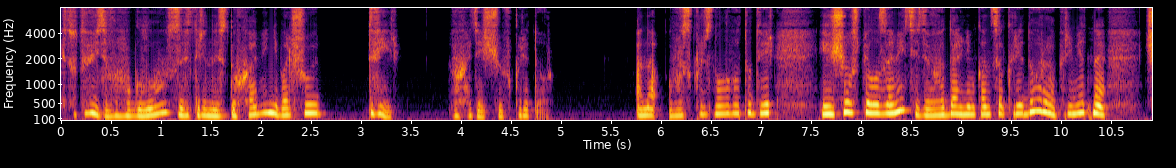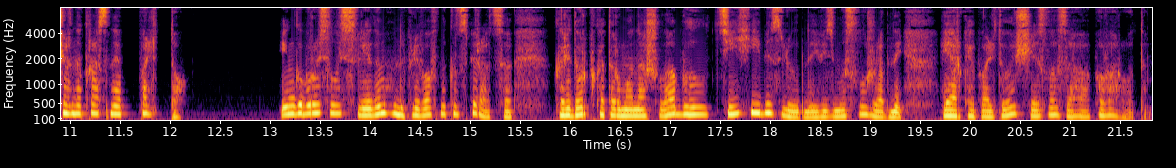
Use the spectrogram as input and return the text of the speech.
и тут увидела в углу за витриной с духами небольшую дверь, выходящую в коридор. Она выскользнула в эту дверь и еще успела заметить в дальнем конце коридора приметное черно-красное пальто. Инга бросилась следом, наплевав на конспирацию. Коридор, по которому она шла, был тихий и безлюдный, видимо, служебный. Яркое пальто исчезло за поворотом.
